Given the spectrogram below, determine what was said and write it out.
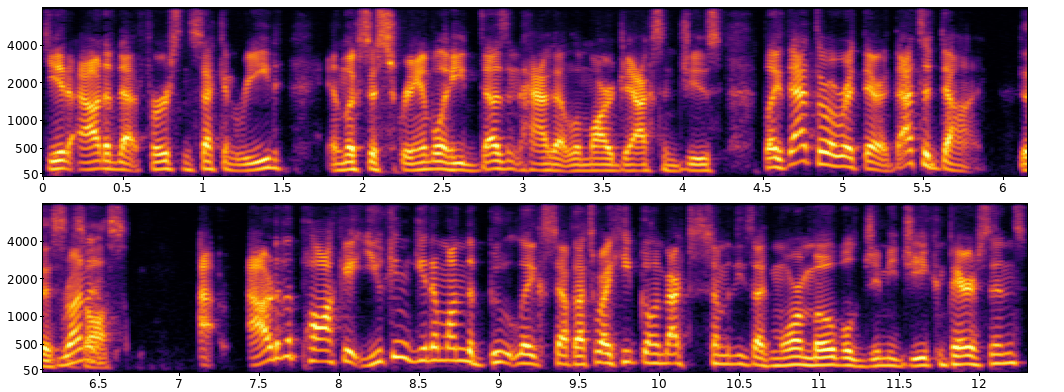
get out of that first and second read and looks to scramble, and he doesn't have that Lamar Jackson juice. But like that throw right there, that's a dime. This Run is awesome. Out- of the pocket. You can get him on the bootleg stuff. That's why I keep going back to some of these like more mobile Jimmy G comparisons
